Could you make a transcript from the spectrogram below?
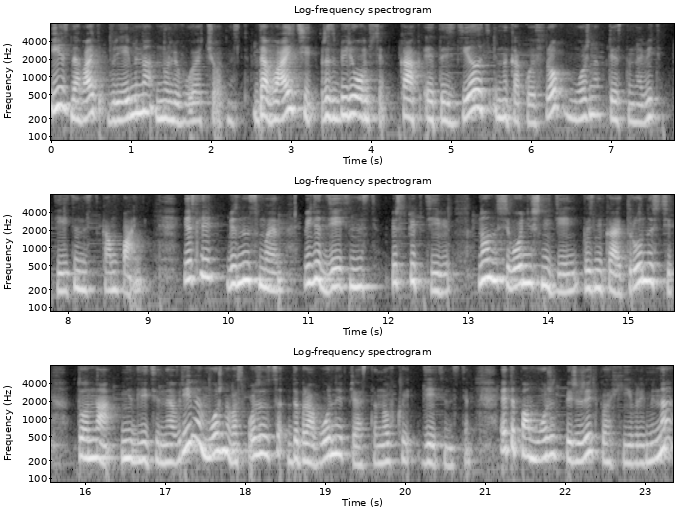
и сдавать временно нулевую отчетность. Давайте разберемся, как это сделать и на какой срок можно приостановить деятельность компании. Если бизнесмен видит деятельность в перспективе, но на сегодняшний день возникают трудности, то на недлительное время можно воспользоваться добровольной приостановкой деятельности. Это поможет пережить плохие времена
